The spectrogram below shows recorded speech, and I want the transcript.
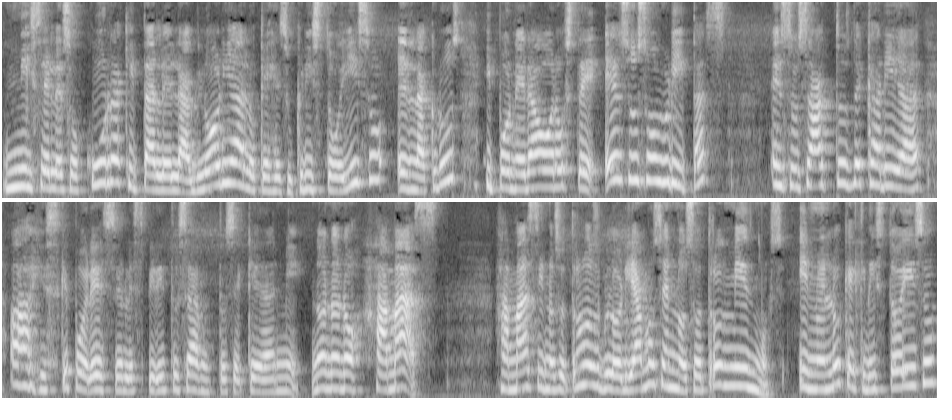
Ni se les ocurra quitarle la gloria a lo que Jesucristo hizo en la cruz y poner ahora usted en sus obritas, en sus actos de caridad. Ay, es que por eso el Espíritu Santo se queda en mí. No, no, no, jamás. Jamás, si nosotros nos gloriamos en nosotros mismos y no en lo que Cristo hizo,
